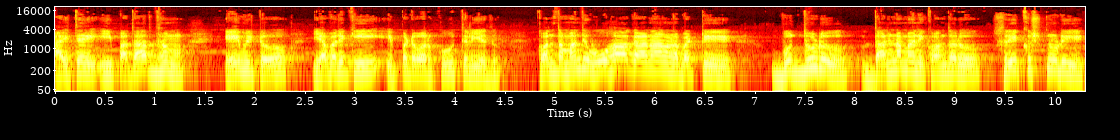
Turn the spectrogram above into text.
అయితే ఈ పదార్థం ఏమిటో ఎవరికీ ఇప్పటి వరకు తెలియదు. కొంతమంది ఊహాగానాలను బట్టి బుద్ధుడు దండమని కొందరు శ్రీకృష్ణుడి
